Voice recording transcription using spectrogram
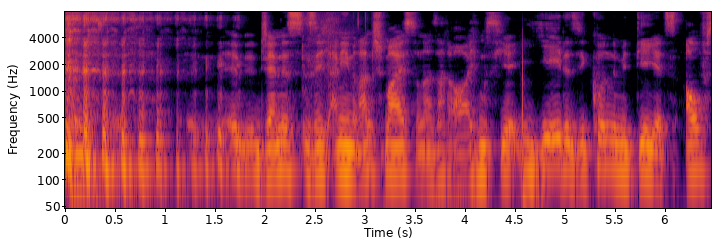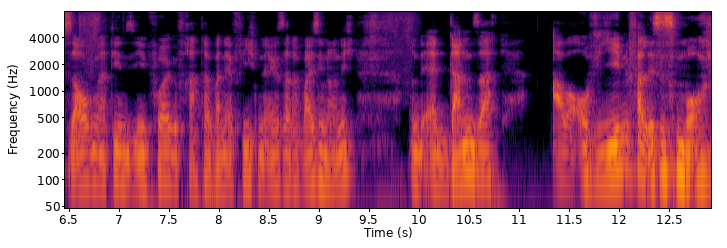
Und äh, äh, Janice sich an ihn ranschmeißt und dann sagt, oh, ich muss hier jede Sekunde mit dir jetzt aufsaugen, nachdem sie ihn vorher gefragt hat, wann er fliegt und er gesagt hat, weiß ich noch nicht. Und er dann sagt, aber auf jeden Fall ist es morgen.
